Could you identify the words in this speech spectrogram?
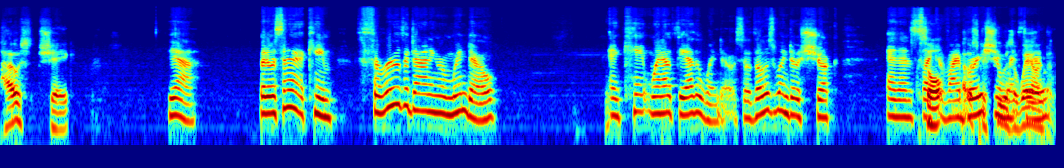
house shake yeah but it was something that came through the dining room window and came went out the other window. So those windows shook and then it's so like a that was 'cause she vibration was went through.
